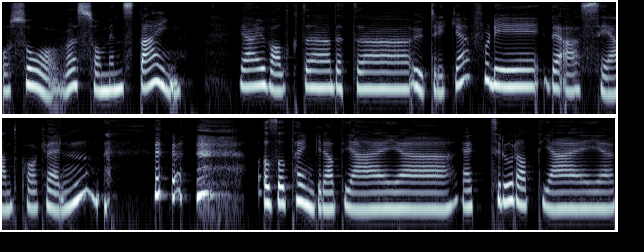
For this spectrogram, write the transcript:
å sove som en stein. Jeg valgte dette uttrykket fordi det er sent på kvelden. Og så tenker jeg at jeg eh, Jeg tror at jeg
